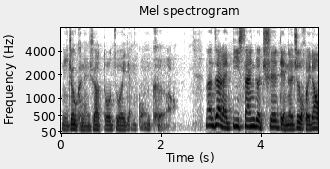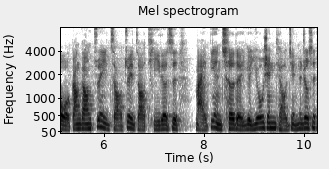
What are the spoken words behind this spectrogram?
你就可能需要多做一点功课哦。那再来第三个缺点呢，就是回到我刚刚最早最早提的是买电车的一个优先条件，那就是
